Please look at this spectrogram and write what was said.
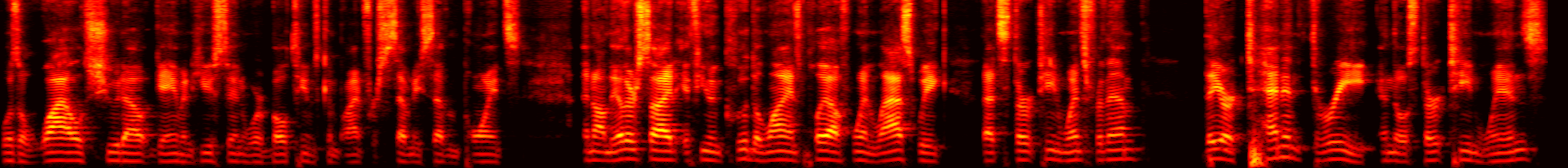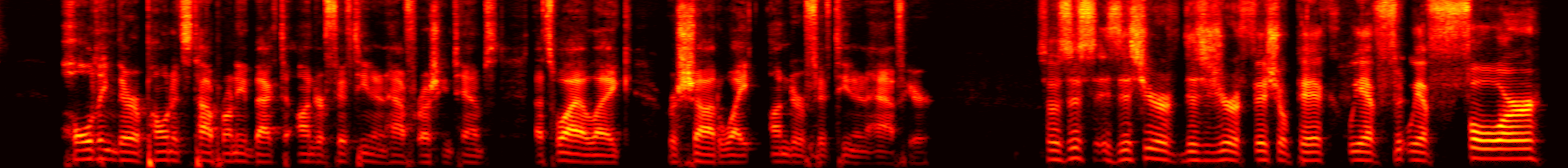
was a wild shootout game in Houston where both teams combined for 77 points. And on the other side, if you include the Lions playoff win last week, that's 13 wins for them. They are 10 and 3 in those 13 wins, holding their opponent's top running back to under 15 and a half rushing attempts. That's why I like Rachaad White under 15 and a half here. So is this is this your this is your official pick? We have we have four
